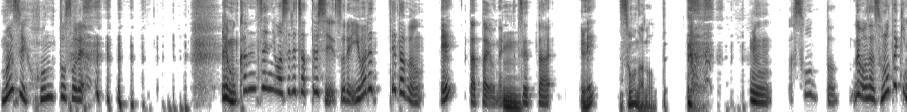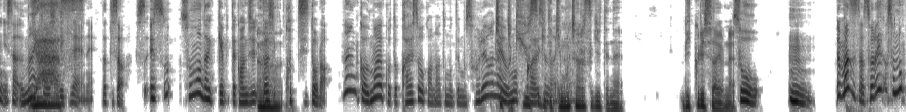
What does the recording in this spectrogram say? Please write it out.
マジ、ほんとそれ。でも完全に忘れちゃってるし、それ言われて多分、え？だったよね、うん絶対。え？そうなの？って。うん。そうだ。でもさ、その時にさ、うまい返しできないよね。だってさ、そえ、そ、そうだっけって感じ？だし、うんこっちとら。なんかうまいこと返そうかなと思っても、それはね、うまく返せないよ、ね。気持ち悪すぎてね。びっくりしたよね。そう。うん。でまずさ、それが、その言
